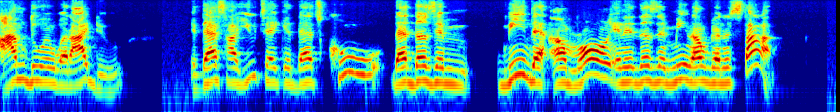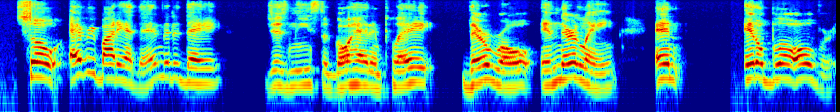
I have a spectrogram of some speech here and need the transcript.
I'm doing what I do. If that's how you take it, that's cool. That doesn't mean that I'm wrong and it doesn't mean I'm going to stop. So everybody at the end of the day just needs to go ahead and play their role in their lane and it'll blow over.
